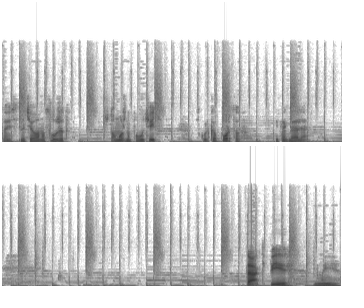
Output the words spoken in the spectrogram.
То есть для чего оно служит, что можно получить сколько портов и так далее. Так, теперь мы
